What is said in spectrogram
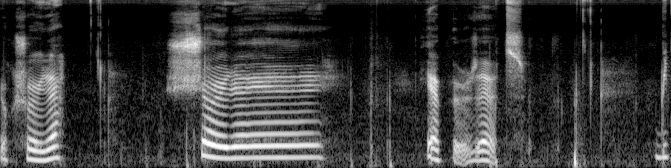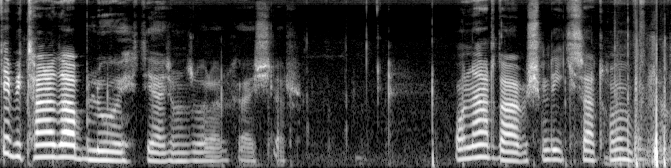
Yok şöyle. Şöyle yapıyoruz evet. Bir de bir tane daha blue ihtiyacımız var arkadaşlar. O nerede abi? Şimdi iki saat onu bulacağım?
